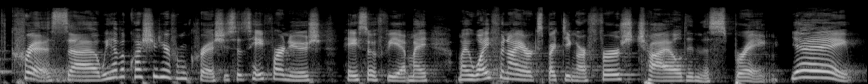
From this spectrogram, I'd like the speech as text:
with Chris. Uh, we have a question here from Chris. She says, Hey, Farnoosh. Hey, Sophia. My, my wife and I are expecting our first child in the spring. Yay.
